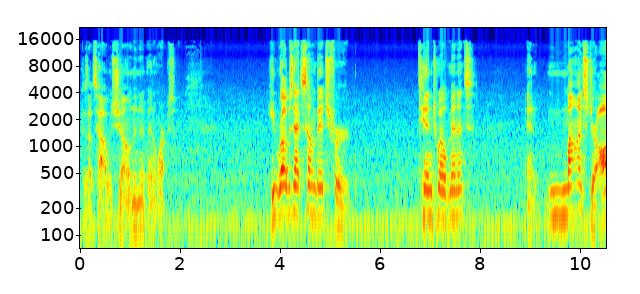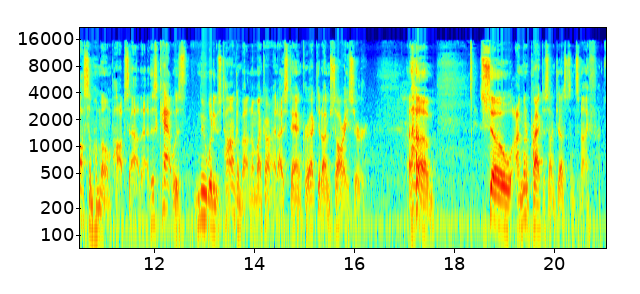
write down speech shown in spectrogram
Because that's how it was shown, and it, and it works. He rubs that some bitch for 10, 12 minutes, and monster awesome hamon pops out of that. This cat was knew what he was talking about, and I'm like, all right, I stand corrected. I'm sorry, sir. Um, so I'm going to practice on Justin's knife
